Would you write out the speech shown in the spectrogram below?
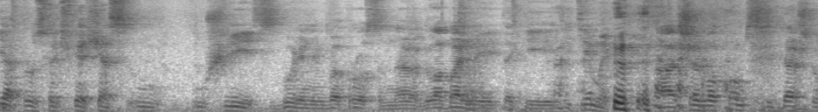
Я просто хочу сказать, сейчас ушли с Бориным вопросом на глобальные такие темы. А Шерлок Холмс всегда что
